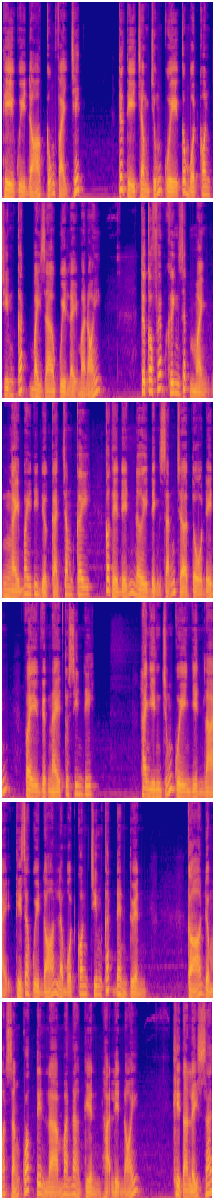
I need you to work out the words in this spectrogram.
thì quỷ đó cũng phải chết. Tức thì trong chúng quỷ có một con chim cắt bay ra quỷ lệ mà nói. Tôi có phép khinh rất mạnh, ngày bay đi được cả trăm cây, có thể đến nơi định sẵn chờ tổ đến. Vậy việc này tôi xin đi. Hà nhìn chúng quỷ nhìn lại thì ra quỷ đó là một con chim cắt đen tuyền. Có đôi mắt sáng quắc tên là Mana Kiền, Hạ liền nói. Khi ta lấy xác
